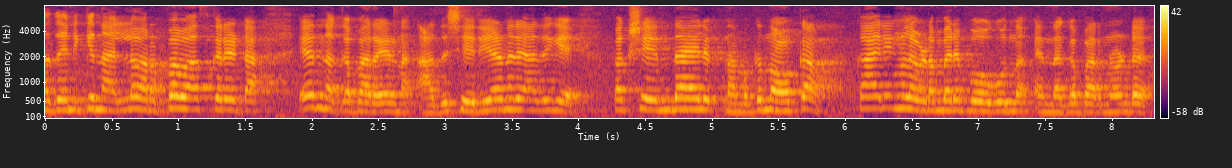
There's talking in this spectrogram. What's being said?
അതെനിക്ക് നല്ല ഉറപ്പ ഭാസ്കരേട്ട എന്നൊക്കെ പറയണം. അത് ശരിയാണ് രാധികെ. പക്ഷെ എന്തായാലും നമുക്ക് നോക്കാം കാര്യങ്ങൾ എവിടം വരെ പോകുന്നു എന്നൊക്കെ പറഞ്ഞുകൊണ്ട്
